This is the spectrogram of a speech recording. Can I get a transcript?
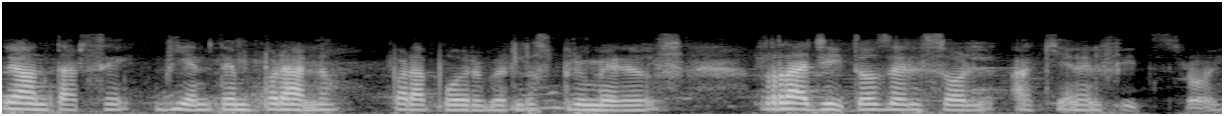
levantarse bien temprano para poder ver los primeros rayitos del sol aquí en el Fitzroy.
